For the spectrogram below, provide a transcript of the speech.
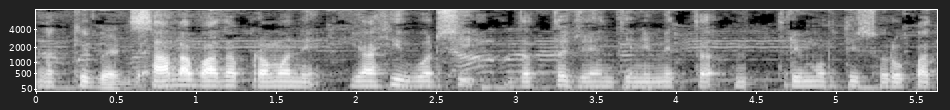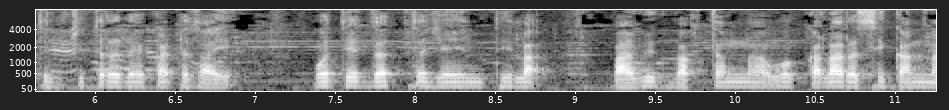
नक्की भेट सालाबादाप्रमाणे याही वर्षी दत्त जयंतीनिमित्त त्रिमूर्ती स्वरूपातील चित्र रेखाटत आहे. व ते दत्त जयंतीला. भाविक भक्तांना व कलारसिकांना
